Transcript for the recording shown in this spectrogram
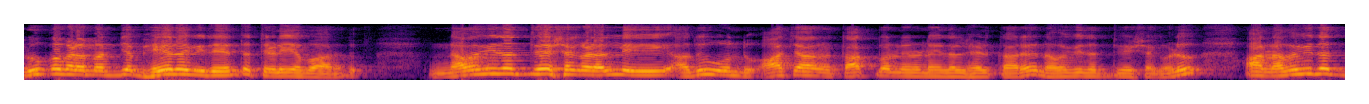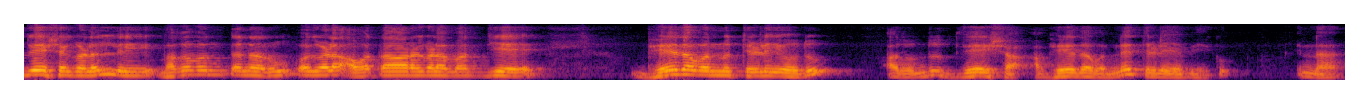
ರೂಪಗಳ ಮಧ್ಯೆ ಭೇದವಿದೆ ಅಂತ ತಿಳಿಯಬಾರದು. ನವವಿಧ ದ್ವೇಷಗಳಲ್ಲಿ ಅದು ಒಂದು ಆಚಾರ ತಾತ್ಪರ್ಯ ನಿರ್ಣಯದಲ್ಲಿ ಹೇಳ್ತಾರೆ, ನವವಿಧ ದ್ವೇಷಗಳು. ಆ ನವವಿಧ ದ್ವೇಷಗಳಲ್ಲಿ ಭಗವಂತನ ರೂಪಗಳ ಅವತಾರಗಳ ಮಧ್ಯೆ ಭೇದವನ್ನು ತಿಳಿಯೋದು ಅದೊಂದು ದ್ವೇಷ, ಅಭೇದವನ್ನೇ ತಿಳಿಯಬೇಕು. ಇನ್ನು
